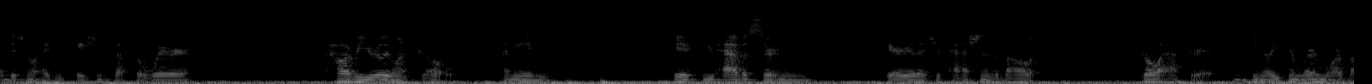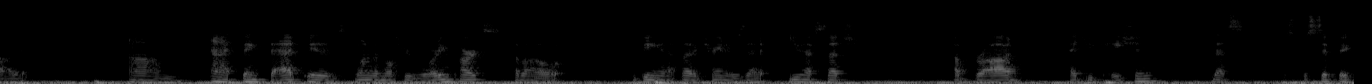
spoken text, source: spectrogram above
additional education stuff for where however you really want to go i mean if you have a certain area that you're passionate about go after it you know you can learn more about it um, and i think that is one of the most rewarding parts about being an athletic trainer is that you have such a broad education that's specific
